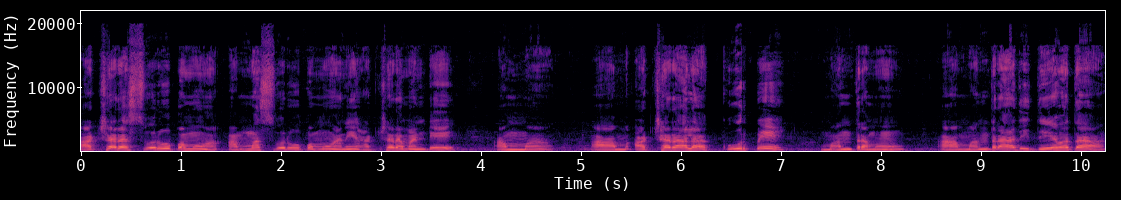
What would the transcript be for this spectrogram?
అక్షర స్వరూపము అమ్మ స్వరూపము అనే అక్షరం అంటే అమ్మ. ఆ అక్షరాల కూర్పే మంత్రము. ఆ మంత్రాది దేవత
